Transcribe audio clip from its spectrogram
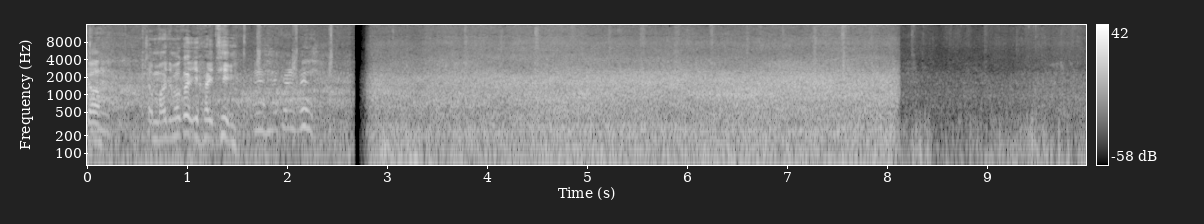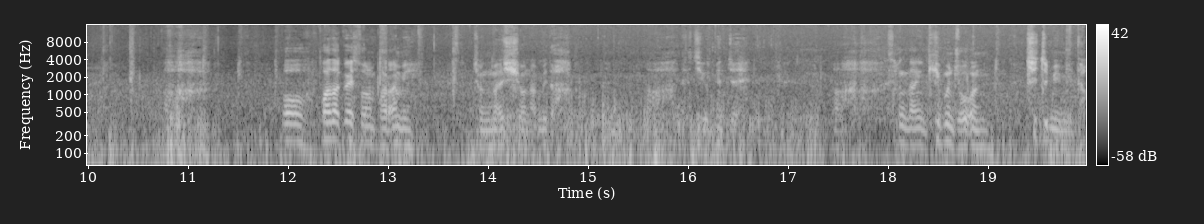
자, 자 마지막까지 화이팅. 네, 할게요. 어, 바닷가에서 오는 바람이 정말 시원합니다. 아, 네, 지금 현재 아, 상당히 기분 좋은 시점입니다.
